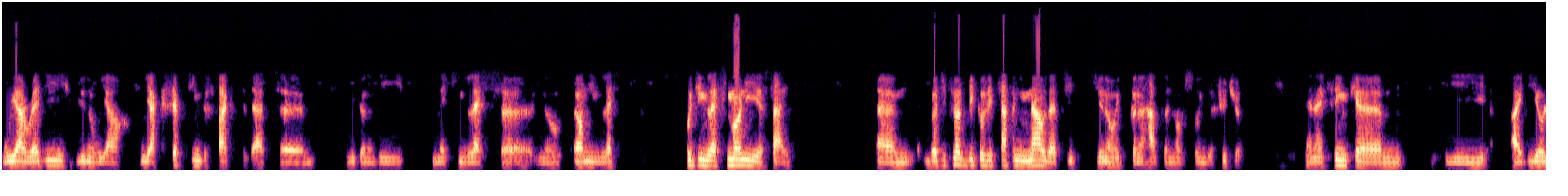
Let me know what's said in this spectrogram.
we are ready. You know, we are we are accepting the fact that um, we're going to be making less, uh, you know, earning less, putting less money aside. Um, but it's not because it's happening now that it, you know, it's going to happen also in the future. And I think um, the ideal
